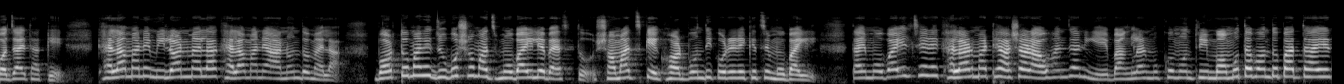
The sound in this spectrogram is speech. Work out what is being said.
বজায় থাকে। খেলা মানে মিলন মেলা, খেলা মানে আনন্দ মেলা। বর্তমানে যুব সমাজ মোবাইলে ব্যস্ত, সমাজকে ঘরবন্দি করে রেখেছে মোবাইল। তাই মোবাইল ছেড়ে খেলার মাঠে আসার আহ্বান জানিয়ে বাংলার মুখ্যমন্ত্রী মমতা বন্দ্যোপাধ্যায়ের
